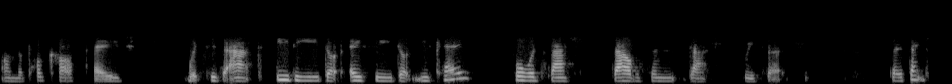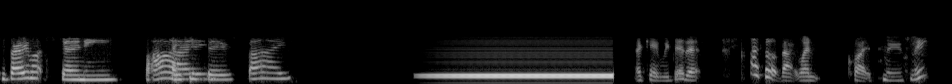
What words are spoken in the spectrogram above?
on the podcast page, which is at ed.ac.uk forward slash Salvesen dash research. So thank you very much, Joni. Bye. Thank you, Sue. Bye. Okay, we did it. I thought that went quite smoothly.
